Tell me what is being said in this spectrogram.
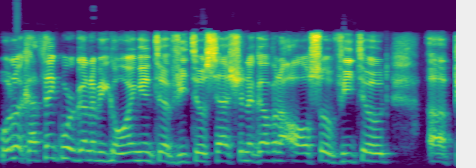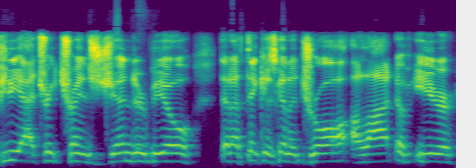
Well, look, I think we're going to be going into a veto session. The governor also vetoed a pediatric transgender bill that I think is going to draw a lot of ear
